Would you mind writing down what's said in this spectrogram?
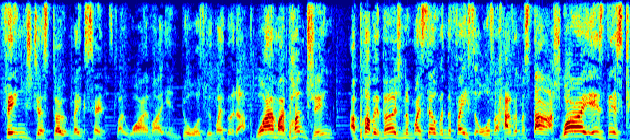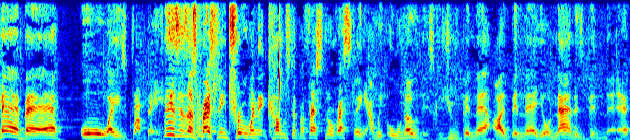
things just don't make sense. Like, why am I indoors with my hood up? Why am I punching a puppet version of myself in the face that also has a moustache? Why is this Care Bear always grumpy? This is especially true when it comes to professional wrestling, and we all know this because you've been there, I've been there, your nan has been there.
